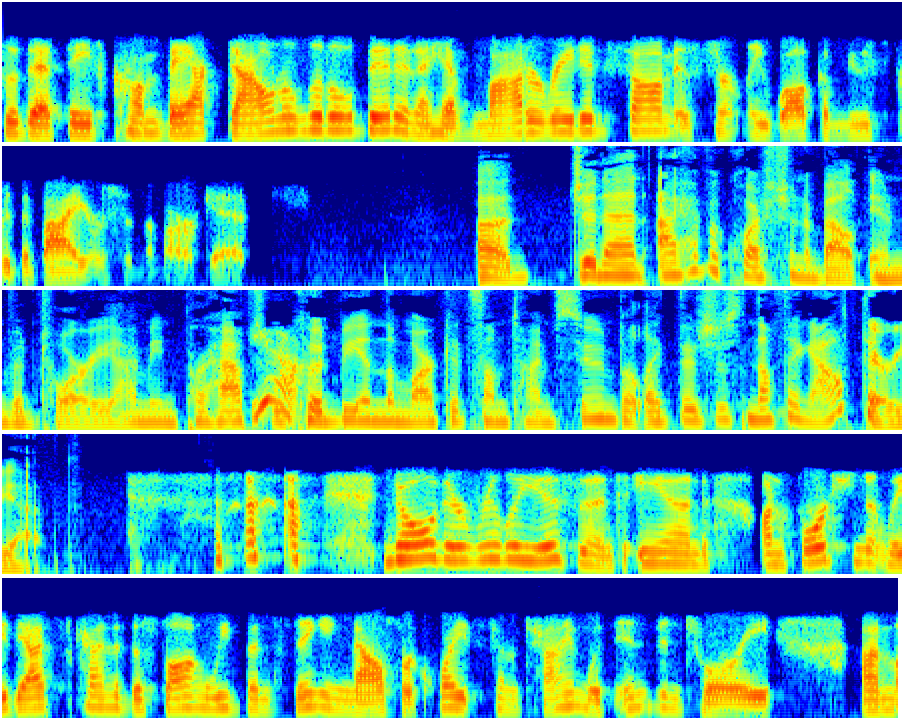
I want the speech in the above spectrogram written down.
so that they've come back down a little bit and I have moderated some is certainly welcome news for the buyers in the market. Uh, Jeanette, I have a question about inventory. I mean, perhaps yeah. we could be in the market sometime soon, but like there's just nothing out there yet. No, there really isn't. And unfortunately, that's kind of the song we've been singing now for quite some time with inventory. Um,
